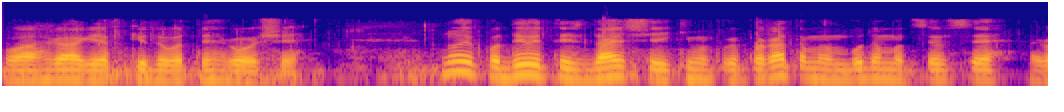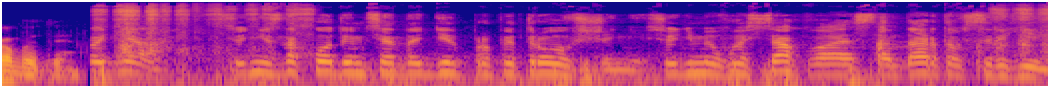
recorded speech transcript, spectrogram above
у аграрія вкидувати гроші. Ну і подивитись далі, якими препаратами ми будемо це все робити. Доброго дня. Сьогодні знаходимося на Дніпропетровщині. Сьогодні ми в гостях в стандартів Сергія.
